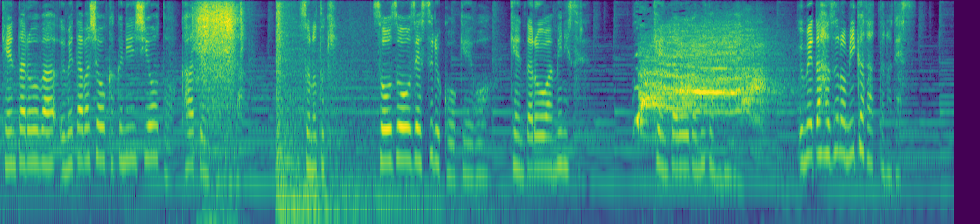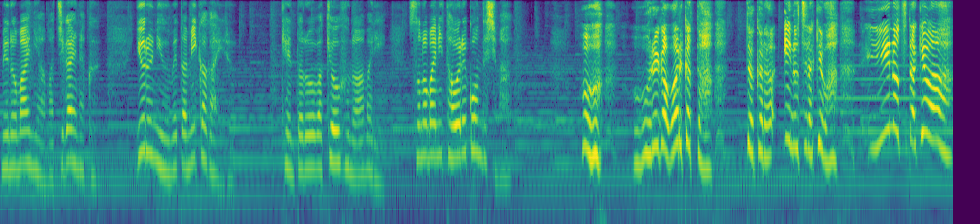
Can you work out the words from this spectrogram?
健太郎は埋めた場所を確認しようとカーテンを開けた。その時想像を絶する光景を健太郎は目にする。健太郎が見たものは埋めたはずのミカだったのです。目の前には間違いなく夜に埋めたミカがいる。健太郎は恐怖のあまりその場に倒れ込んでしまう。あ俺が悪かった。だから命だけは。命だけは。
